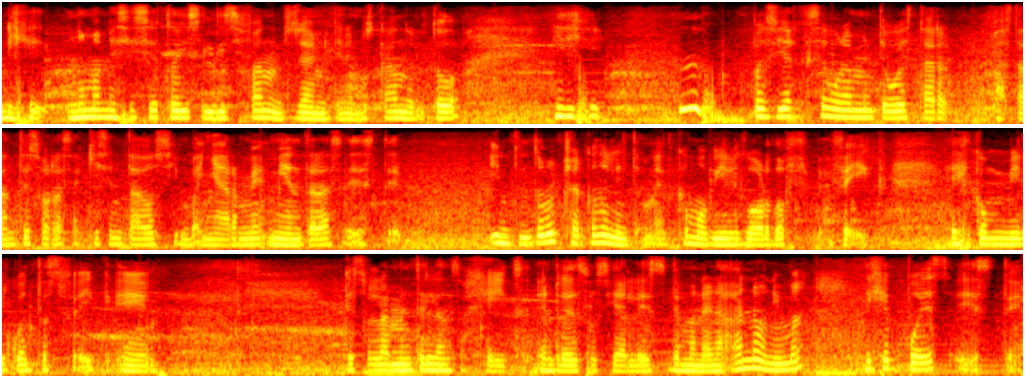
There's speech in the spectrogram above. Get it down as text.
dije, no mames, sí es cierto, dice el DC Fan, entonces ya me tenía buscando y todo. Y dije, mm, pues ya que seguramente voy a estar bastantes horas aquí sentado sin bañarme mientras este intentó luchar con el internet como Bill Gordo fake, es con mil cuentas fake, eh, que solamente lanza hate en redes sociales de manera anónima. Dije, pues, este,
